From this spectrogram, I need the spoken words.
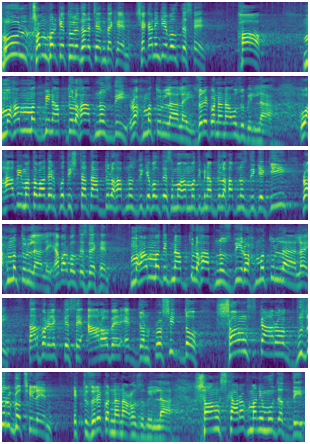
ভুল সম্পর্কে তুলে ধরেছেন, দেখেন, সেখানে গিয়ে বলতেছে, খ, Muhammad bin Abdul Wahhab Najdi রহমতুল্লাহ আলাই জোরে কোনা নাউজুবিল্লাহ। হাবি মতবাদের প্রতিষ্ঠাতা আব্দুল হাব নজদিকে বলতেছে, মোহাম্মদ বিন আব্দুল হাব নজদিকে কি? রহমতুল্লাহ আলাই আবার বলতেছে, দেখেন Muhammad ibn Abdul Wahhab Najdi রহমতুল্লাহ আলাই তারপরে লিখতেছে, আরবের একজন প্রসিদ্ধ সংস্কারক বুজুর্গ ছিলেন। একটু জোরে কন্যা না, নাউজুবিল্লাহ। সংস্কারক মানে মুজাদ্দিদ।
